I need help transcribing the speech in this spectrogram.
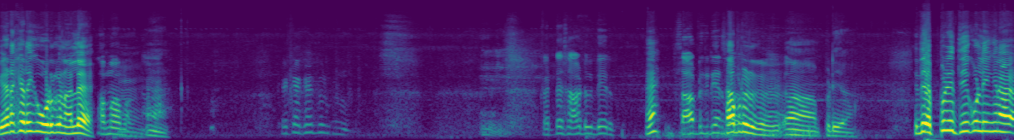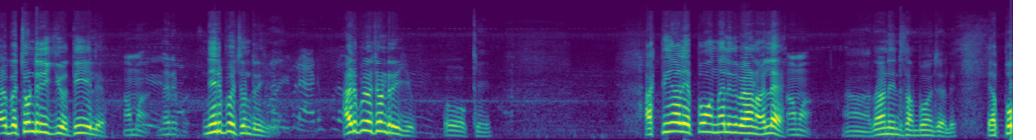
ഇടയ്ക്കിടയ്ക്ക് കൊടുക്കണം അല്ലേ ആ கரெக்டாக சாப்பிட்டுக்கிட்டே இருக்கும் ഏ சாப்பிட்டுக்கிட்டே സാപ്പിട്ട് എടുക്കണം ആ അപ്പടിയാ ഇത് എപ്പോഴും തീക്കുള്ളി ഇങ്ങനെ വെച്ചോണ്ടിരിക്കുവോ? തീയിൽ? ഞെരിപ്പ് വെച്ചോണ്ടിരിക്കും. അടുപ്പിൽ വെച്ചോണ്ടിരിക്കും. ഓക്കെ. അഗ്നികാളി എപ്പോ വന്നാലും ഇത് വേണം അല്ലേ? ആ അതാണ് ഇതിന്റെ സംഭവം വെച്ചാൽ. എപ്പോ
